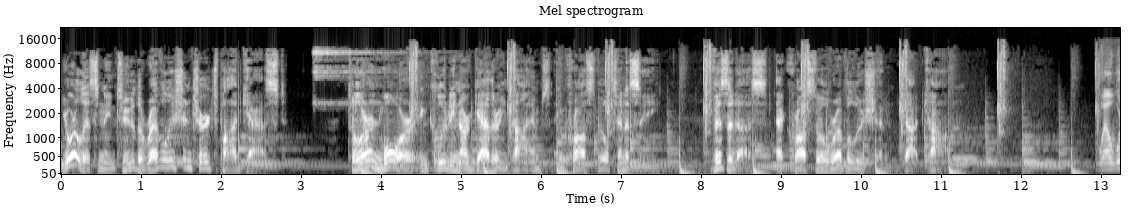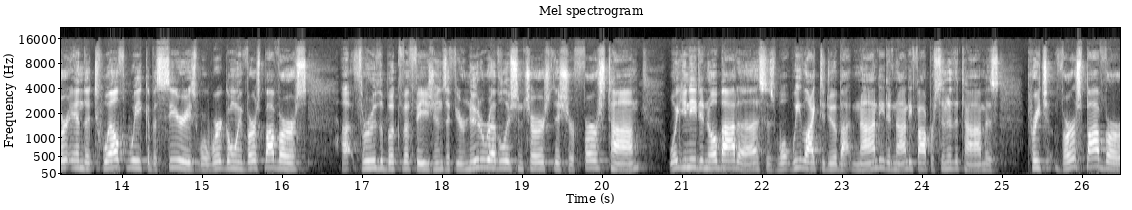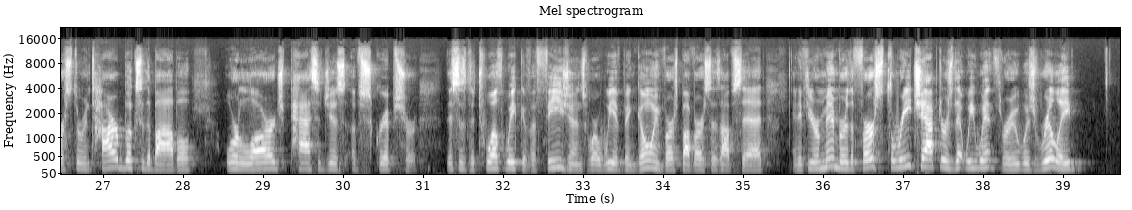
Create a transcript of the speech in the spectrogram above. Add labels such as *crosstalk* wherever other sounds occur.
You're listening to the Revolution Church podcast. To learn more, including our gathering times in Crossville, Tennessee, visit us at crossvillerevolution.com. Well, we're in the 12th week of a series where we're going verse by verse uh, through the book of Ephesians. If you're new to Revolution Church, this is your first time. What you need to know about us is what we like to do about 90 to 95% of the time is preach verse by verse through entire books of the Bible or large passages of Scripture. This is the 12th week of Ephesians where we have been going verse by verse, as I've said. And if you remember, the first three chapters that we went through was really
